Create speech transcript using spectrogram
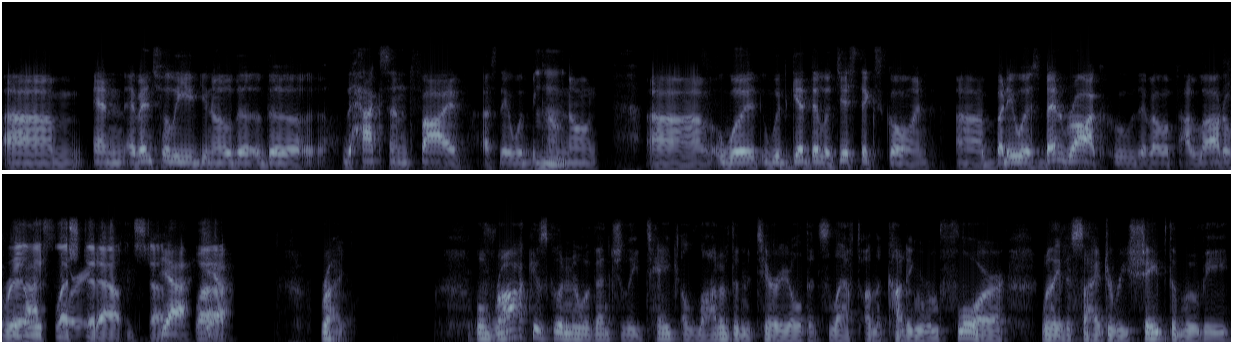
um, and eventually, you know, the the the Haxan Five, as they would become Mhm. known, uh, would would get the logistics going. Uh, but it was Ben Rock who developed a lot of Really fleshed it out and stuff. Yeah, Wow. yeah. Right. Well, Rock is going to eventually take a lot of the material that's left on the cutting room floor when they decide to reshape the movie,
